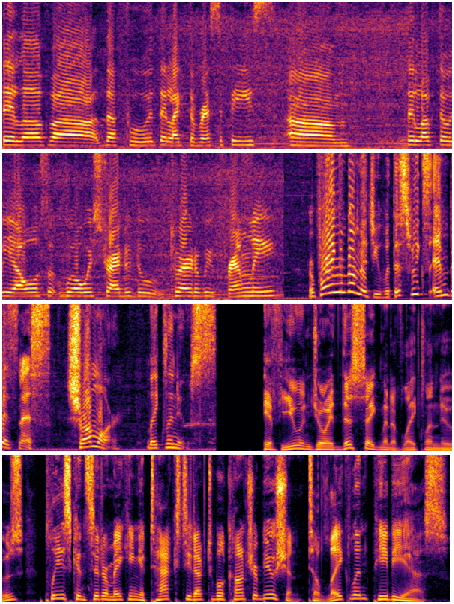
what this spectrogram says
They love uh, the food. They like the recipes. Um, they love that we also we always try to do try to be friendly. Reporting in Bemidji with this week's In Business, Moore, Lakeland News. If you enjoyed this segment of Lakeland News, please consider making a tax-deductible contribution to Lakeland PBS.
